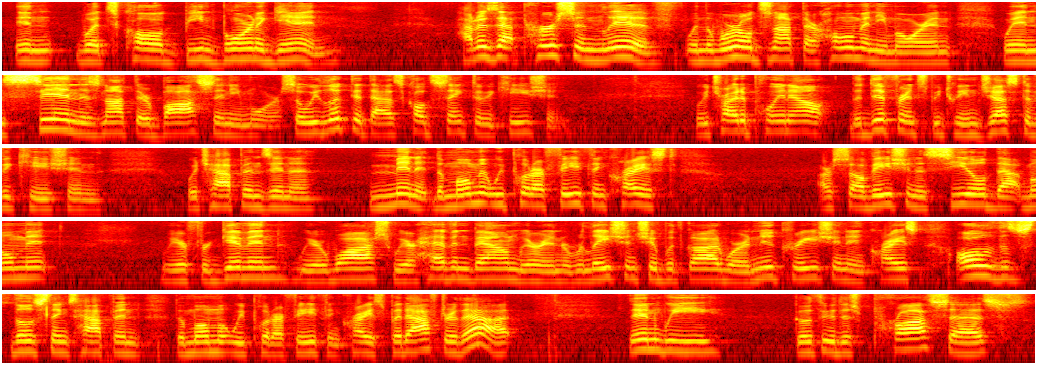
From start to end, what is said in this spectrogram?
in what's called being born again? How does that person live when the world's not their home anymore and when sin is not their boss anymore? So we looked at that. It's called sanctification. We try to point out the difference between justification, which happens in a minute. The moment we put our faith in Christ, our salvation is sealed that moment. We are forgiven. We are washed. We are heaven bound. We are in a relationship with God. We're a new creation in Christ. All of those, those things happen the moment we put our faith in Christ. But after that, then we go through this process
